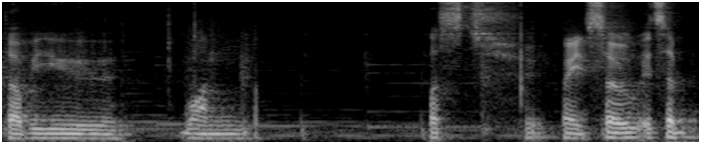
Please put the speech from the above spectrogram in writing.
W1 plus 2. Wait, so it's a...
